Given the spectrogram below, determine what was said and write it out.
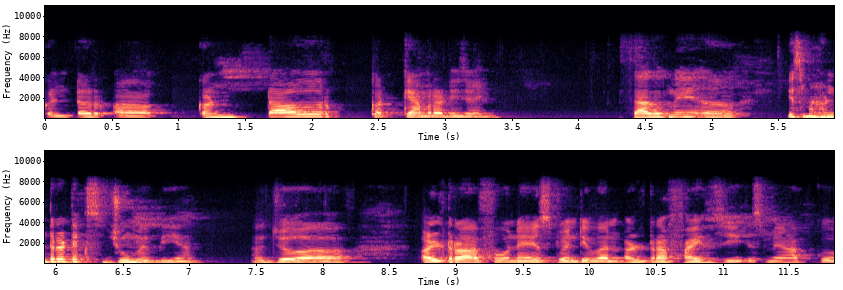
contour contour cut camera design साथ में इसमें हंड्रेड एक्स जूम है भी है, जो अल्ट्रा फ़ोन है S twenty one ultra five G इसमें आपको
